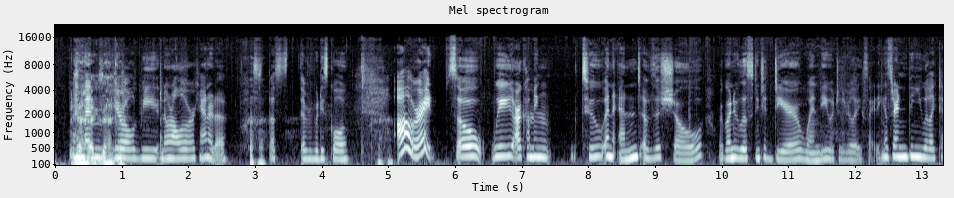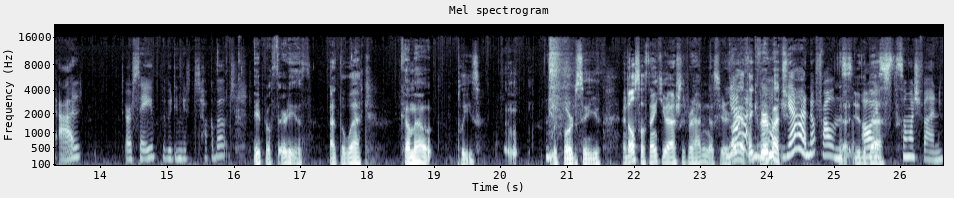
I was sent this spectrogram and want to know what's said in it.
and Yeah, then exactly. you'll be known all over Canada. That's, that's everybody's goal. all right. So we are coming to an end of the show. We're going to be listening to Dear Wendy, which is really exciting. Is there anything you would like to add or say that we didn't get to talk about? April 30th. At the WEC, Come out. please. Mm. Look forward to seeing you. And also, thank you, Ashley, for having us here. Oh, yeah, thank you very no- much. Yeah, no problem. This Yeah, you're the always best. so much fun.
